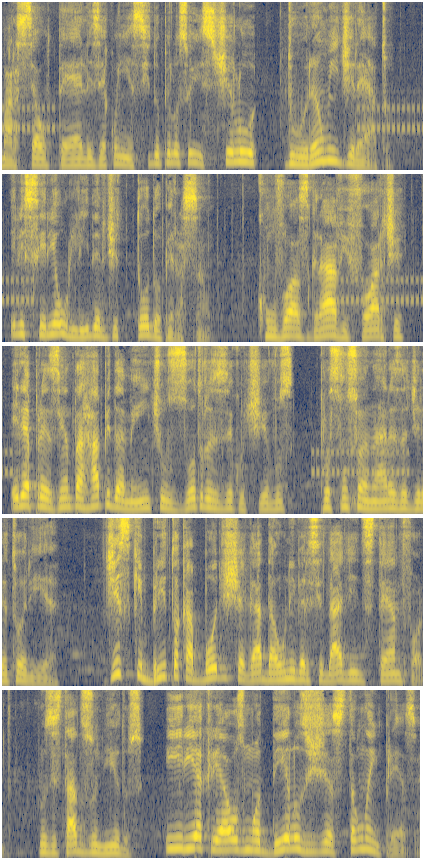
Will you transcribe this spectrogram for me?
Marcel Teles é conhecido pelo seu estilo durão e direto. Ele seria o líder de toda a operação. Com voz grave e forte, ele apresenta rapidamente os outros executivos para os funcionários da diretoria. Diz que Brito acabou de chegar da Universidade de Stanford, nos Estados Unidos, e iria criar os modelos de gestão da empresa.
